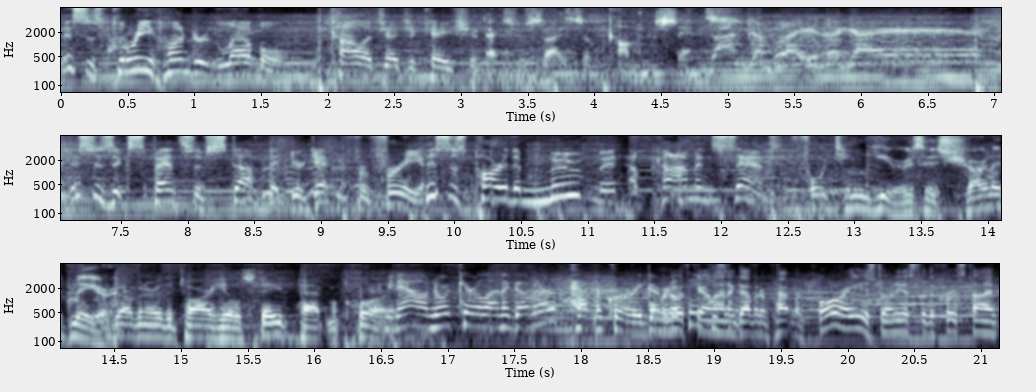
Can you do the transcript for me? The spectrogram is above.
This is 300 level college education. Exercise of common sense. This is expensive stuff that you're getting for free. This is part of the movement of common sense. 14 years as Charlotte Mayor. Governor of the Tar Heel State, Pat McCrory. Now, North Carolina Governor Pat McCrory. Governor, North thank you Carolina so- Governor Pat McCrory is joining us for the first time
